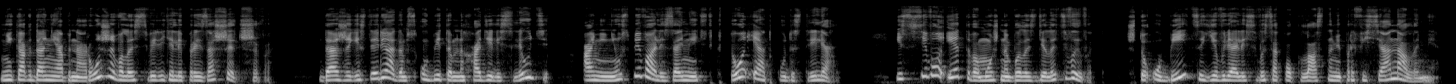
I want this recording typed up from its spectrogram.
никогда не обнаруживалось свидетелей произошедшего. Даже если рядом с убитым находились люди, они не успевали заметить, кто и откуда стрелял. Из всего этого можно было сделать вывод, что убийцы являлись высококлассными профессионалами.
